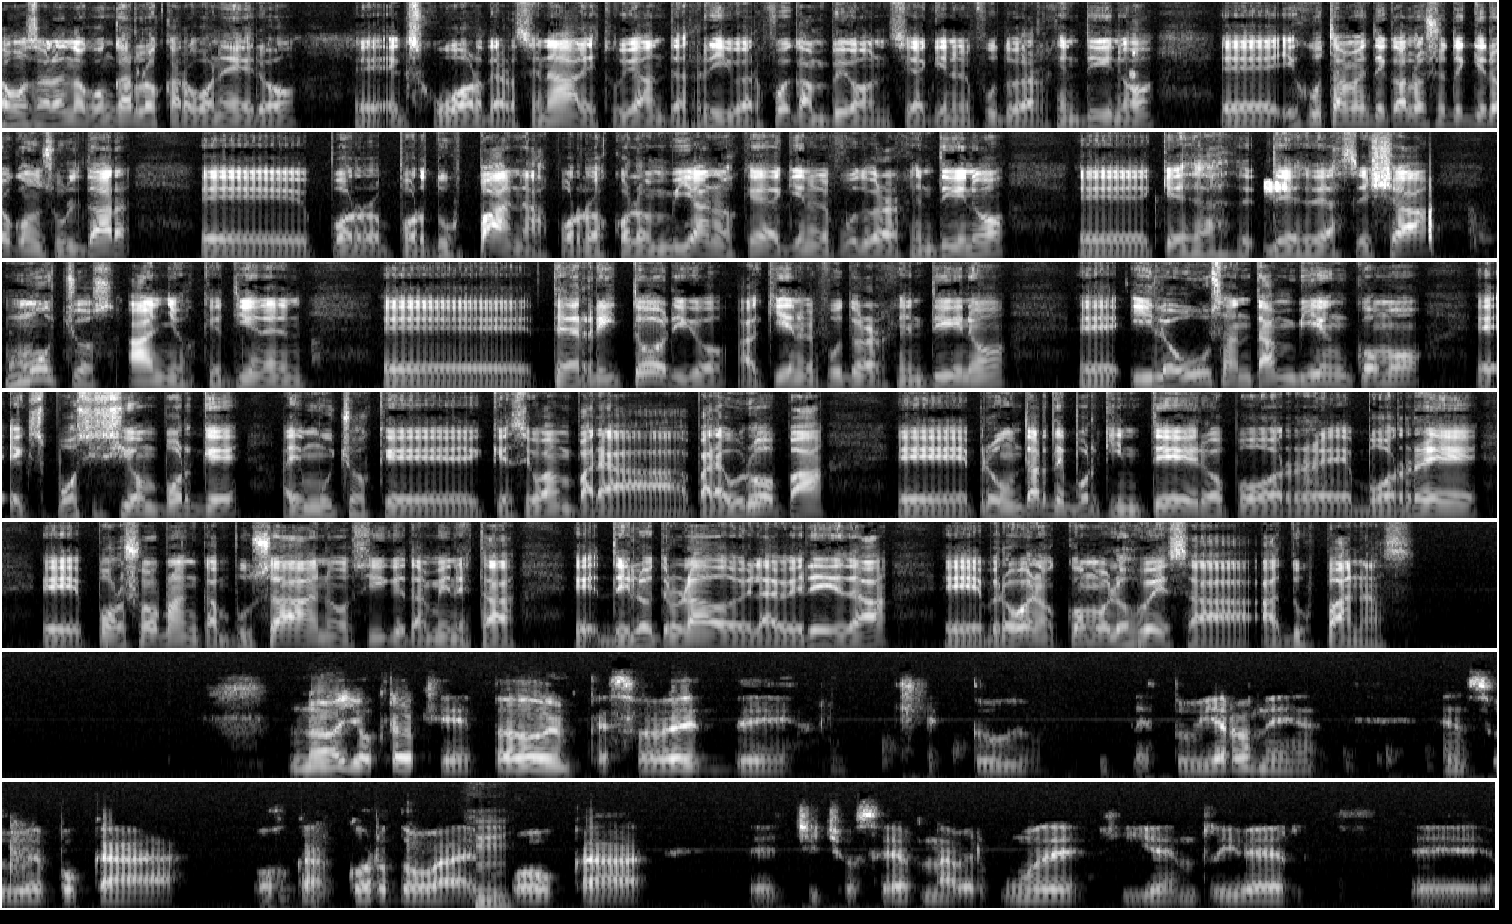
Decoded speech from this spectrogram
Estamos hablando con Carlos Carbonero, eh, ex jugador de Arsenal, estudiantes, River, fue campeón, sí, aquí en el fútbol argentino. Eh, y justamente, Carlos, yo te quiero consultar eh, por, tus panas, por los colombianos que hay aquí en el fútbol argentino, que es desde, hace ya muchos años que tienen territorio aquí en el fútbol argentino. y lo usan también como exposición porque hay muchos que, se van para Europa, eh, preguntarte por Quintero, por eh, Borré, eh, por Jorman Campuzano, sí, que también está eh, del otro lado de la vereda. pero bueno, ¿cómo los ves a, a, tus panas? No, yo creo que todo empezó desde que estu estuvieron en, en, su época Oscar Córdoba en hmm. Boca, Chicho Serna, Bermúdez y en River.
